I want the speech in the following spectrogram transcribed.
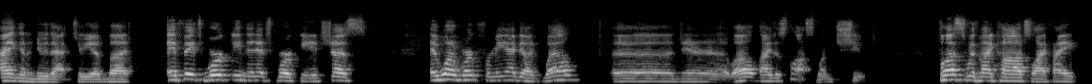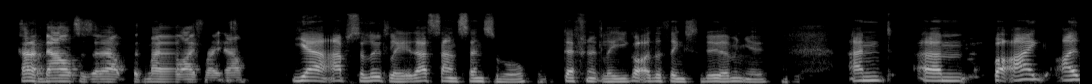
I ain't going to do that to you. But if it's working, then it's working. It's just it wouldn't work for me. I'd be like, well, uh, well, I just lost one. Shoot. Plus, with my college life, I kind of balances it out with my life right now. Yeah, absolutely. That sounds sensible. Definitely. You got other things to do, haven't you? And um, but I I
